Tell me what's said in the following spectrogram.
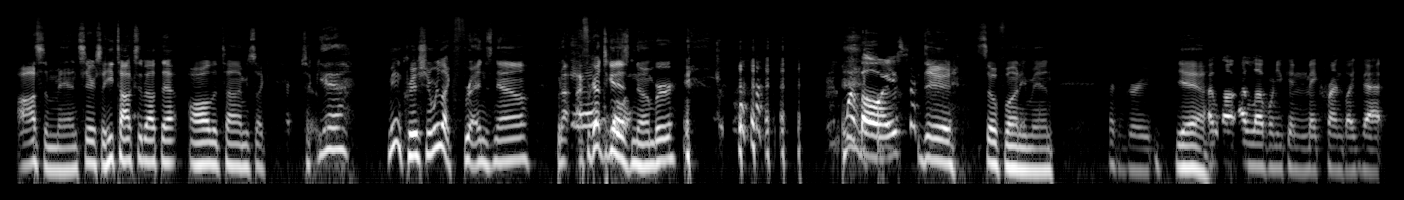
awesome, man. Seriously, he talks about that all the time. He's like he's like, "Yeah, me and Christian, we're like friends now, but I, I forgot to get his number." We're boys. dude, so funny, man. That's great. Yeah. I love I love when you can make friends like that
